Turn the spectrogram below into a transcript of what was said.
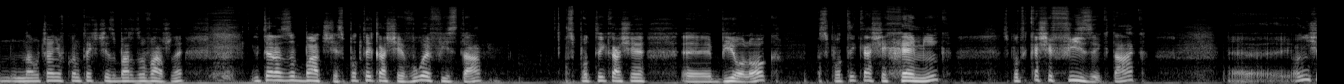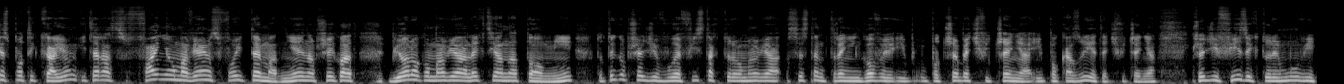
nauczanie w kontekście jest bardzo ważne. I teraz zobaczcie, spotyka się WF-ista, spotyka się y, biolog, spotyka się chemik, spotyka się fizyk, tak? E, oni się spotykają i teraz fajnie omawiają swój temat, nie? Na przykład biolog omawia lekcję anatomii, do tego przychodzi WF-ista, który omawia system treningowy i potrzebę ćwiczenia i pokazuje te ćwiczenia. Przychodzi fizyk, który mówi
